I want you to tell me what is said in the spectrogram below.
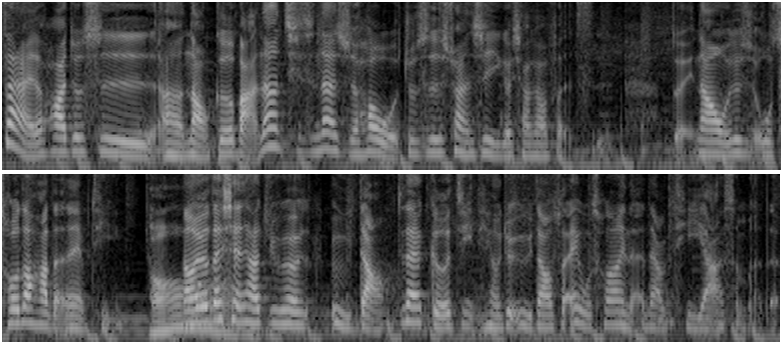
再来的话就是呃脑哥吧，那其实那时候我就是算是一个小小粉丝，对，然后我就是我抽到他的 NFT，哦，然后又在线下聚会遇到，就在隔几天我就遇到说，哎、我抽到你的 NFT 啊什么的。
